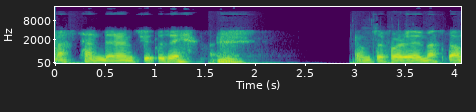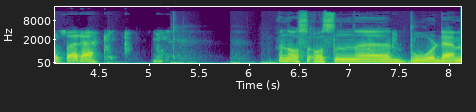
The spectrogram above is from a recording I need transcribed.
mest handleren, skulle jeg si. Han som får det meste ansvaret. Men åssen eh, bor dem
